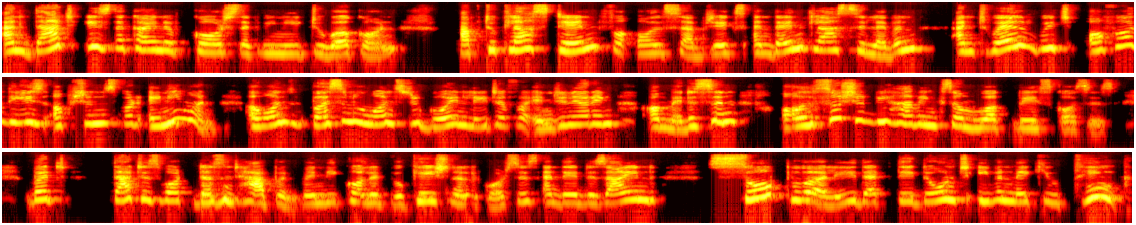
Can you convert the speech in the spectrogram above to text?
And that is the kind of course that we need to work on up to class 10 for all subjects and then class 11 and 12 which offer these options for anyone. A one person who wants to go in later for engineering or medicine also should be having some work based courses. But that is what doesn't happen when we call it vocational courses and they're designed so poorly that they don't even make you think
